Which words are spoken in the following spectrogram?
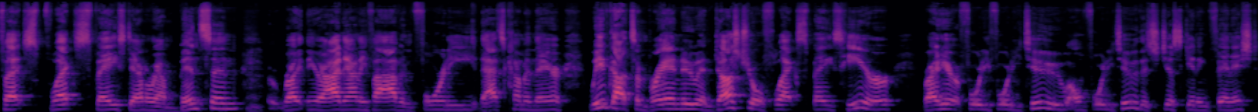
flex flex space down around Benson, Mm. right near I ninety five and forty. That's coming there. We've got some brand new industrial flex space here. Right here at 4042 on 42, that's just getting finished.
